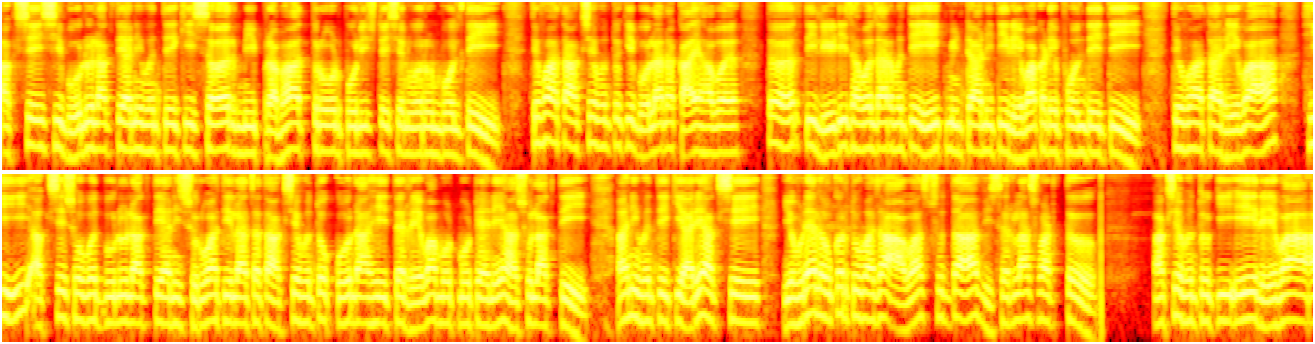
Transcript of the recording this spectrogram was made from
अक्षयशी बोलू लागते आणि म्हणते की सर मी प्रभात रोड पोलीस स्टेशनवरून बोलते. तेव्हा आता अक्षय म्हणतो की बोला ना काय हवं? तर ती लेडीज हवलदार म्हणते एक मिनटं आणि ती रेवाकडे फोन देते. तेव्हा आता रेवा ही अक्षयसोबत बोलू लागते आणि सुरुवातीलाच आता अक्षय म्हणतो कोण आहे? तर रेवा मोठमोठ्याने हसू लागते आणि म्हणते की अरे अक्षय एवढ्या लवकर तू माझा आवाजसुद्धा विसरलास वाटतं. अक्षय म्हणतो की ए रेवा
